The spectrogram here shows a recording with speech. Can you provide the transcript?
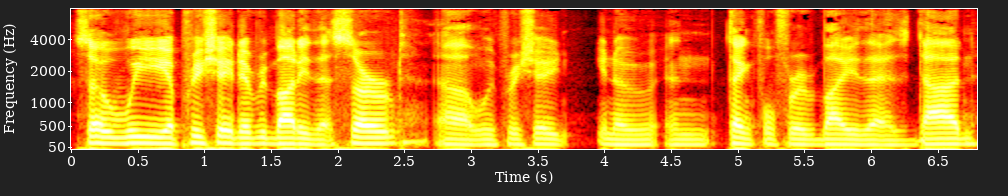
So we appreciate everybody that served. Uh, we appreciate, you know, and thankful for everybody that has died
